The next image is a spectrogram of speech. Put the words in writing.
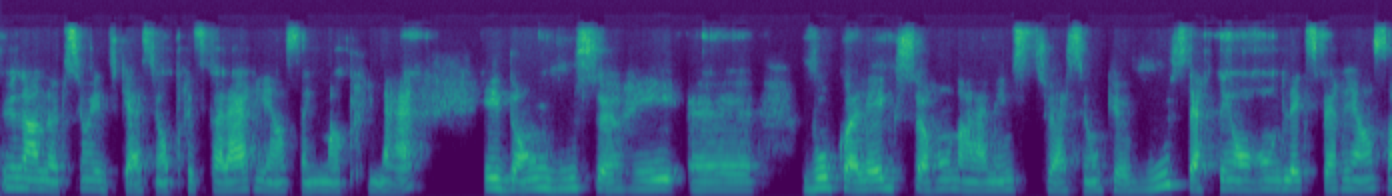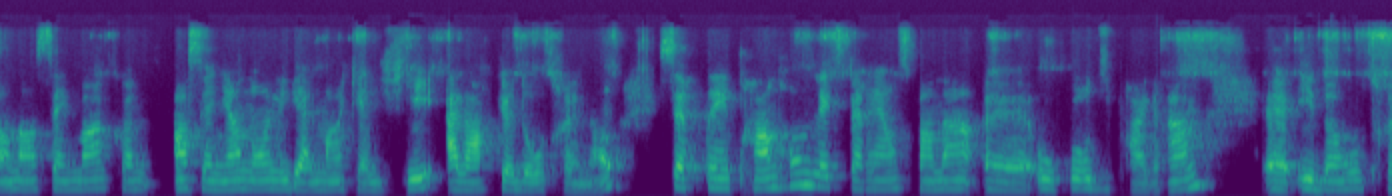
une en option éducation préscolaire et enseignement primaire. Et donc, vous serez, euh, vos collègues seront dans la même situation que vous. Certains auront de l'expérience en enseignement comme enseignants non légalement qualifiés, alors que d'autres non. Certains prendront de l'expérience pendant au du programme euh, et d'autres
